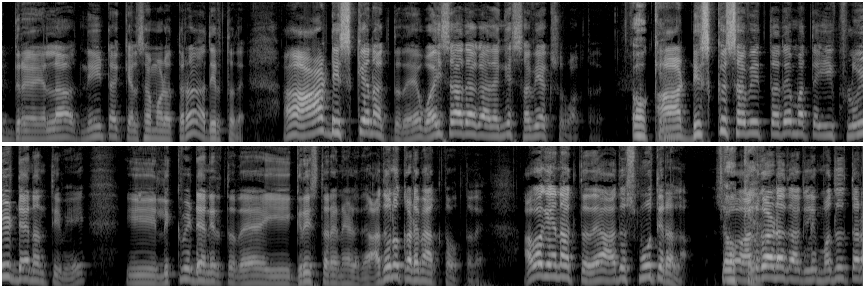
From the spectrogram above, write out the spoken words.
ಎದ್ದರೆ ಎಲ್ಲ ನೀಟಾಗಿ ಕೆಲಸ ಮಾಡೋ ಥರ ಅದಿರ್ತದೆ ಆ ಆ ಡಿಸ್ಕ್ ಏನಾಗ್ತದೆ ವಯಸ್ಸಾದಾಗ ಅದಂಗೆ ಸವಿಯಕ್ಕೆ ಶುರುವಾಗ್ತದೆ. ಓಕೆ ಆ ಡಿಸ್ಕ್ ಸವಿಯುತ್ತದೆ ಮತ್ತು ಈ ಫ್ಲೂಯಿಡ್ ಏನಂತೀವಿ ಈ ಲಿಕ್ವಿಡ್ ಏನಿರ್ತದೆ ಈ ಗ್ರೀಸ್ ಥರ ಏನು ಹೇಳಿದೆ ಅದನ್ನು ಕಡಿಮೆ ಆಗ್ತಾ ಹೋಗ್ತದೆ. ಅವಾಗ ಏನಾಗ್ತದೆ ಅದು ಸ್ಮೂತ್ ಇರಲ್ಲ. ಸೊ. ಅಲ್ಗಾಡೋದಾಗಲಿ ಮೊದಲ ಥರ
